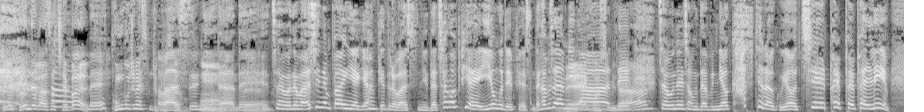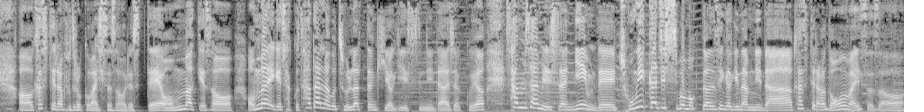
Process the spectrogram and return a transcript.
그냥 그런 데 가서 제발 네. 공부 좀 했으면 좋겠어요. 맞습니다. 어, 네. 자, 오늘 맛있는 빵 이야기 함께 들어봤습니다. 창업피아의 이용구 대표였습니다. 감사합니다. 네, 고맙습니다. 네. 자, 오늘 정답은요. 카스테라고요. 7888님. 어, 카스테라 부드럽고 맛있어서 어렸을 때 엄마께서 엄마에게 자꾸 사달라고 졸랐던 기억이 있습니다 하셨고요. 3314님. 네. 종이까지 씹어 먹던 생각이 납니다. 카스테라가 너무 맛있어서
